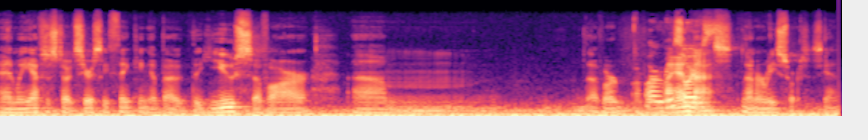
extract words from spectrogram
And we have to start seriously thinking about the use of our. Um, of our, of Our our land mass and our resources, yeah.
